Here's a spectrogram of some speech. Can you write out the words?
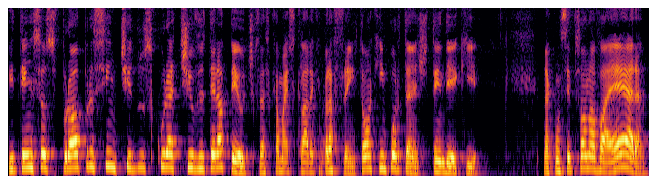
E tem seus próprios sentidos curativos e terapêuticos. Vai ficar mais claro aqui para frente. Então, aqui é importante entender que na concepção nova era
